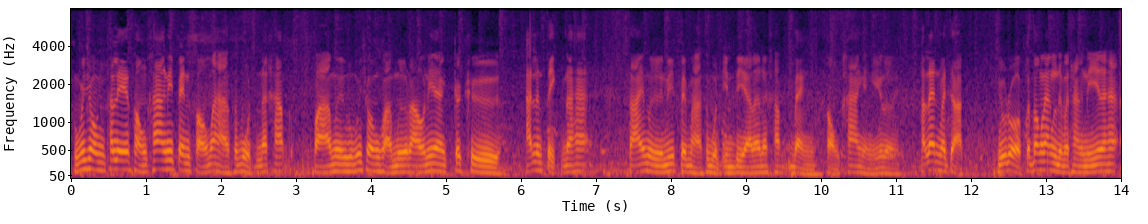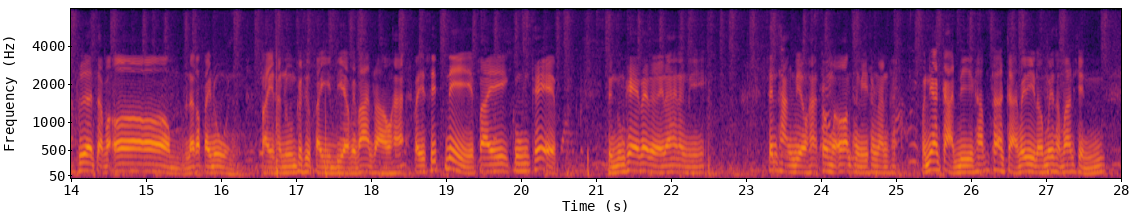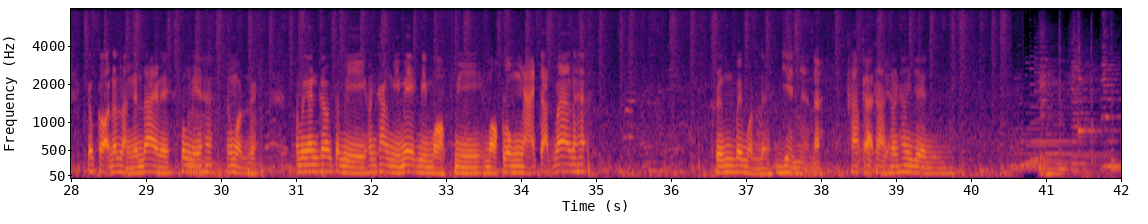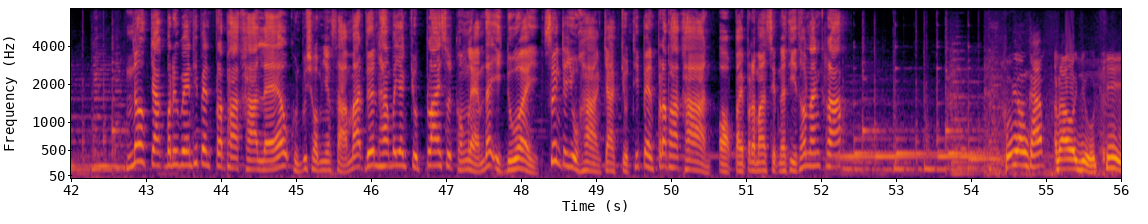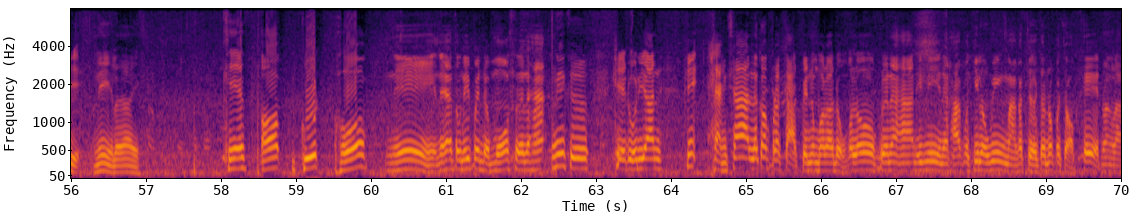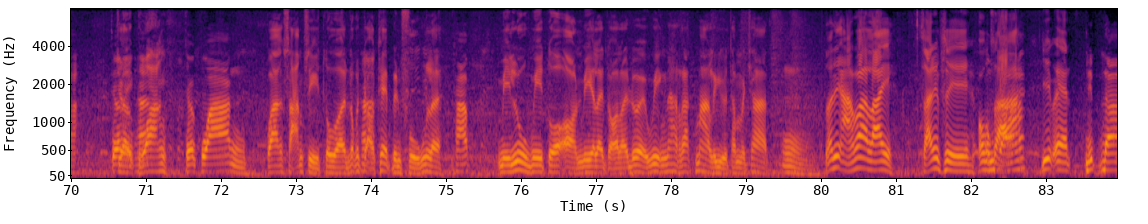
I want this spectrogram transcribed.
คุณผู้ชมทะเลสองข้างนี่เป็นสองมหาสมุทรนะครับ ขวามือคุณผู้ชมขวามือเราเนี่ยก็คือแอตแลนติกนะฮะซ้ายมือนี่เป็นมหาสมุทรอินเดียแล้วนะครับ แบ่งสองข้างอย่างนี้เลย ถ้าแล่นมาจากยุโรปก็ต้องแล่นเรือมาทางนี้นะฮะเพื่อจะมาอ้อมแล้วก็ไปนู่น ไปทางนู้นก็คือไปอินเดียไปบ้านเราฮะไปซิดนีย์ไปกรุงเทพ ถึงกรุงเทพได้เลยนะฮะทางนี้ เส้นทางเดียวฮะต้องมาอ้อมทางนี้เท่านั้นฮะวันนี้อากาศดีครับ ถ้าอากาศไม่ดีเราไม่สามารถเห็นเจ้าเกาะด้านหลังกันได้เลย พวกนี้ฮะทั้งหมดเลย เพราะไม่งั้นก็จะมีค่อนข้างมีเมฆมีหมอกมีหมอกลงหนาจัดมากนะฮะครึ้มไปหมดเลย เย็นอะนะครับอากาศค่อนข้างเย็น นอกจากบริเวณที่เป็นประภาคารแล้ว คุณผู้ชมยังสามารถเดินทางไปยังจุดปลายสุดของแหลมได้อีกด้วย ซึ่งจะอยู่ห่างจากจุดที่เป็นประภาคารออกไปประมาณ 10 นาทีเท่านั้นครับ คุณผู้ชมครับ เราอยู่ที่นี่เลย Cave of Good Hope นี่นะฮะตรงนี้เป็น The Most เลยนะฮะนี่คือเขตอุทยานที่แห่งชาติแล้วก็ประกาศเป็นมรดกโลกด้วยนะฮะที่นี่นะครับเมื่อกี้เราวิ่งมาก็เจอเจ้านกกระจอกเทศบ้างละเจออะไรอีกฮะเจอกวาง เจอกวางกวาง 3 4 ตัวนกกระจอกเทศเป็นฝูงเลย ครับ มีลูกมีตัวอ่อนมีอะไรต่ออะไรด้วย วิ่งน่ารักมากเลยอยู่ธรรมชาติ อืม แล้วนี่อ่านว่าอะไร 34 ององศาศา 21 ลิปดา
